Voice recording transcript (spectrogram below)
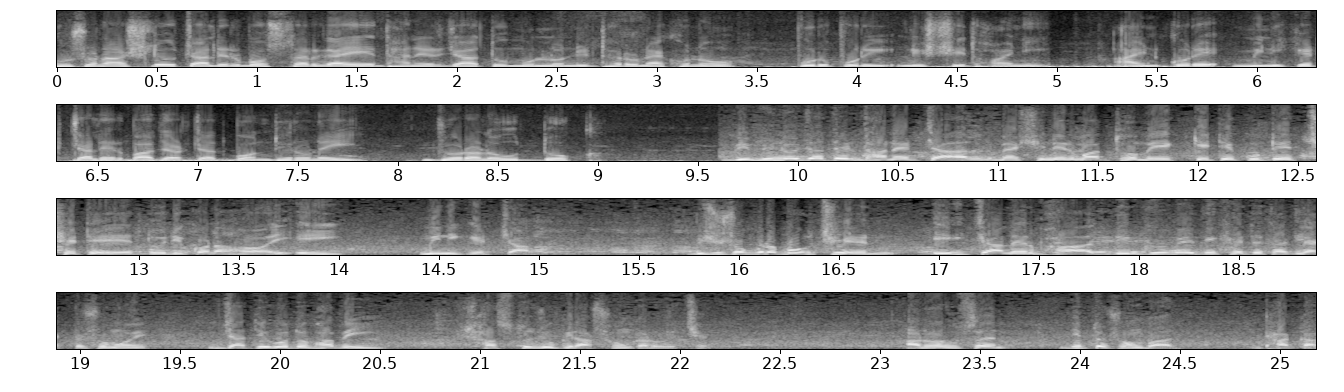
ঘোষণা আসলেও চালের বস্তার গায়ে ধানের জাত ও মূল্য নির্ধারণ এখনও পুরোপুরি নিশ্চিত হয়নি। আইন করে মিনিকেট চালের বাজারজাত বন্ধেরও নেই জোরালো উদ্যোগ। বিভিন্ন জাতের ধানের চাল মেশিনের মাধ্যমে কেটে কুটে ছেটে তৈরি করা হয় এই মিনিকেট চাল। বিশেষজ্ঞরা বলছেন এই চালের ভাত দীর্ঘমেয়াদী খেতে থাকলে একটা সময় জাতিগতভাবেই স্বাস্থ্য ঝুঁকির আশঙ্কা রয়েছে। আনোয়ার হোসেন দীপ্ত সংবাদ ঢাকা।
